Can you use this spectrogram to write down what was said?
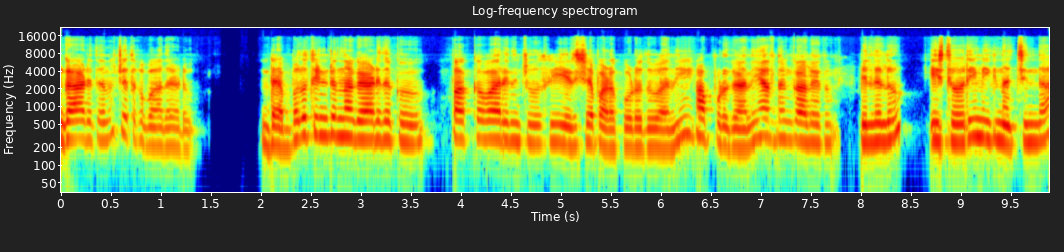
గాడిదను చితకబాదాడు. దెబ్బలు తింటున్న గాడిదకు పక్కవారిని చూసి ఇరిచే పడకూడదు అని అప్పుడు కానీ అర్థం కాలేదు. పిల్లలు ఈ స్టోరీ మీకు నచ్చిందా?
